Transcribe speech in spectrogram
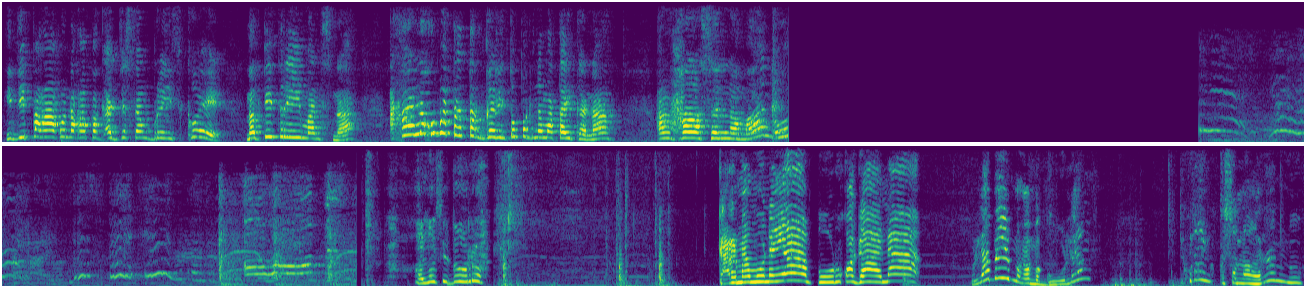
Hindi pa nga ako nakapag-adjust ng brace ko eh. Magti 3 months na. Akala ko matatanggalin to pag namatay ka na. Ang hassle naman, oh. Hala si Dora. Karma mo na yan, puro kagana. Wala ba yung mga magulang? Hindi ko na yung kasalanan, no?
